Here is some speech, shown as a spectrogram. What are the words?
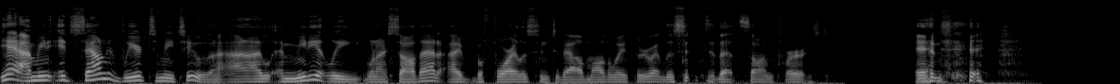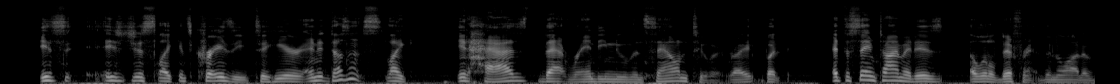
Yeah, I mean, it sounded weird to me too. And I, I immediately, when I saw that, I before I listened to the album all the way through, I listened to that song first, and it's it's just like it's crazy to hear, and it doesn't like it has that Randy Newman sound to it, right? But at the same time, it is a little different than a lot of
